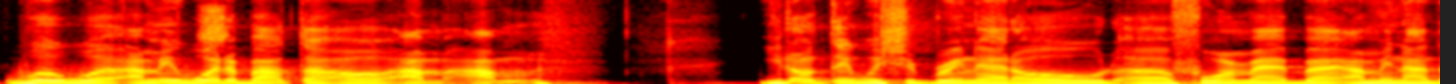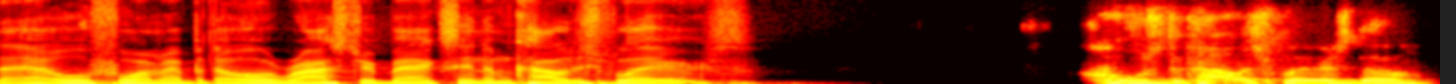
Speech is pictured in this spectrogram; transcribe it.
Well, well, I mean, what about the? Oh, I'm, I'm. You don't think we should bring that old uh, format back? I mean, not the old format, but the old roster back, send them college players? Who's the college players, though?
